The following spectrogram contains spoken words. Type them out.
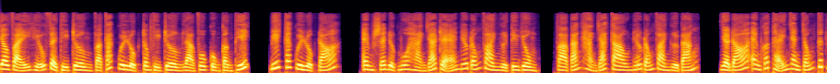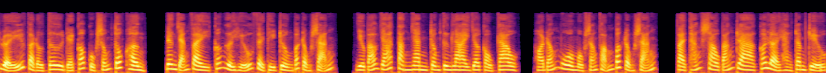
Do vậy, hiểu về thị trường và các quy luật trong thị trường là vô cùng cần thiết. Biết các quy luật đó, em sẽ được mua hàng giá rẻ nếu đóng vai người tiêu dùng và bán hàng giá cao nếu đóng vai người bán. Nhờ đó em có thể nhanh chóng tích lũy và đầu tư để có cuộc sống tốt hơn. Đơn giản vậy, có người hiểu về thị trường bất động sản, dự báo giá tăng nhanh trong tương lai do cầu cao, họ đóng mua một sản phẩm bất động sản, vài tháng sau bán ra có lời hàng trăm triệu,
